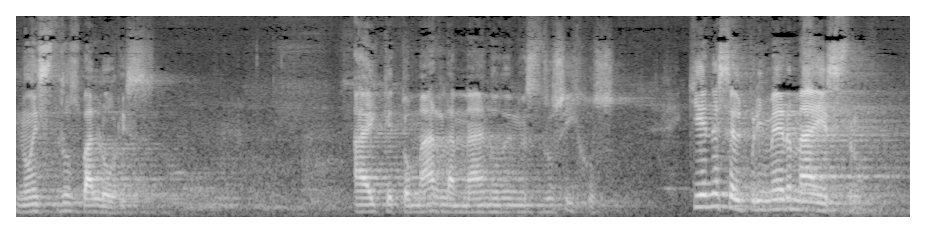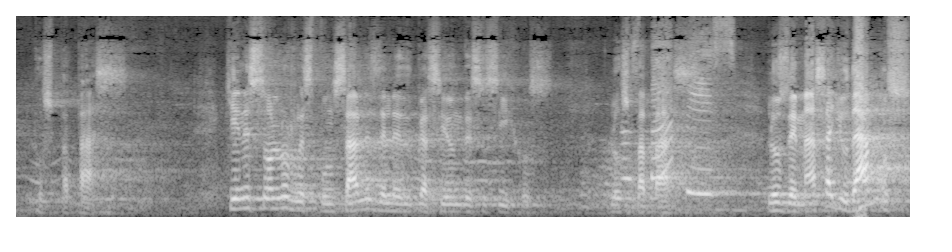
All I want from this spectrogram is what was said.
nuestros valores. Hay que tomar la mano de nuestros hijos. ¿Quién es el primer maestro? Los papás. ¿Quiénes son los responsables de la educación de sus hijos? Los, Los papás. papis. Los demás ayudamos,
